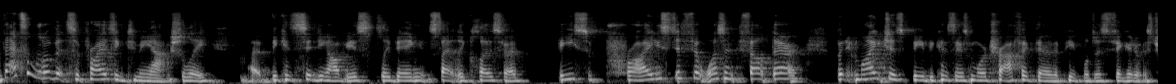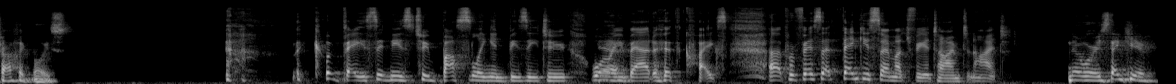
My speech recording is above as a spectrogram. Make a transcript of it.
That's a little bit surprising to me, actually, uh, because Sydney, obviously being slightly closer, be surprised if it wasn't felt there, but it might just be because there's more traffic there that people just figured it was traffic noise. it could be. Sydney's too bustling and busy to worry yeah. about earthquakes. Uh, Professor, thank you so much for your time tonight. No worries. Thank you.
